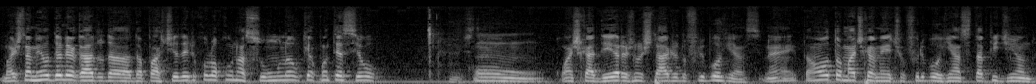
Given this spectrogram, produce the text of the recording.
Mas também o delegado da, da partida ele colocou na súmula o que aconteceu com, com as cadeiras no estádio do Friburguense. Né? Então, automaticamente, o Friburguense está pedindo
